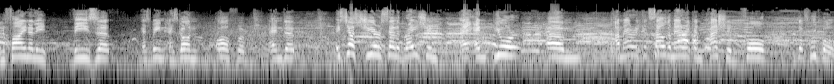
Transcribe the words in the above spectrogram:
and finally, these uh, has been has gone off, uh, and uh, it's just sheer celebration and, and pure um, American South American passion for the football.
